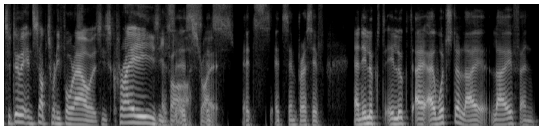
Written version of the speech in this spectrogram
to do it in sub 24 hours is crazy It's fast, it's right? it's it's it's impressive. And it looked it looked I, I watched the live live and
